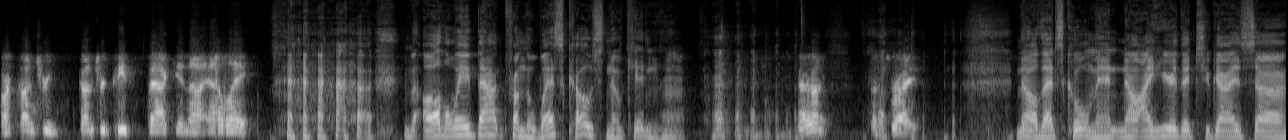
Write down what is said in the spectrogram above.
our country country people back in uh, L.A. All the way back from the West Coast. No kidding, huh? that's right. No, that's cool, man. Now I hear that you guys uh,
